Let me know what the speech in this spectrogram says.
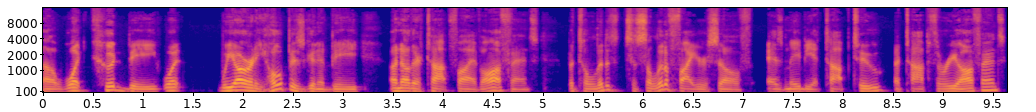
uh, what could be, what we already hope is going to be another top five offense, but to, to solidify yourself as maybe a top two, a top three offense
